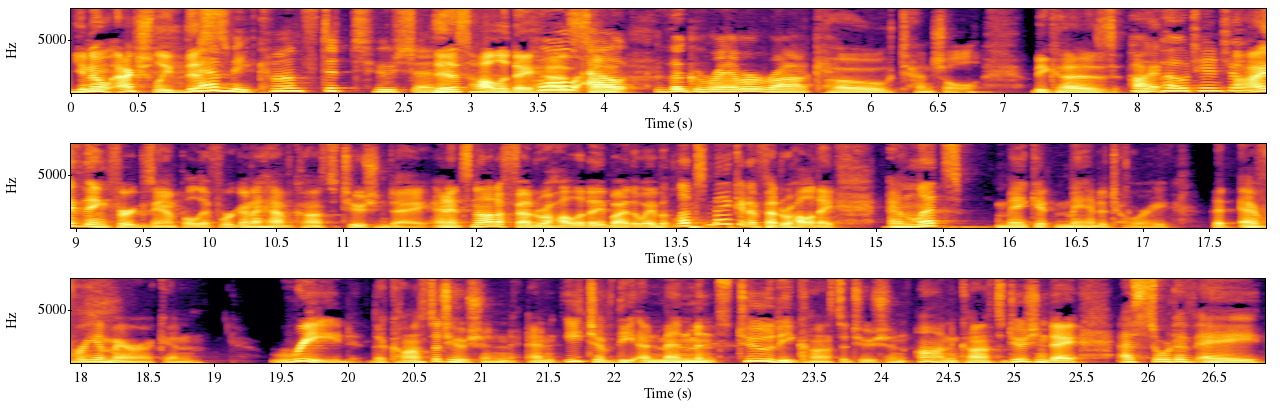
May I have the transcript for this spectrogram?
You know, actually, this and the Constitution. this holiday Pull has some out the grammar rock. potential because I, potential? I think, for example, if we're going to have Constitution Day, and it's not a federal holiday, by the way, but let's make it a federal holiday, and let's make it mandatory that every American read the Constitution and each of the amendments to the Constitution on Constitution Day as sort of a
